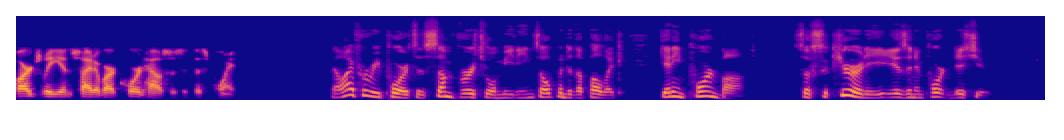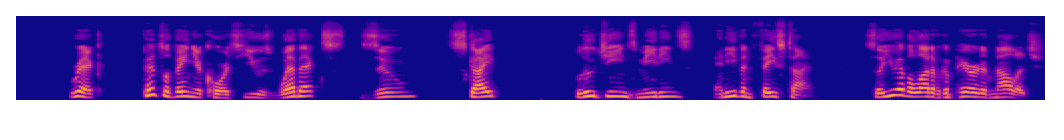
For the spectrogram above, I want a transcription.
largely inside of our courthouses at this point. Now, I've heard reports of some virtual meetings open to the public getting porn bombed, so security is an important issue. Rick, Pennsylvania courts use WebEx, Zoom, Skype, BlueJeans meetings, and even FaceTime, so you have a lot of comparative knowledge.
